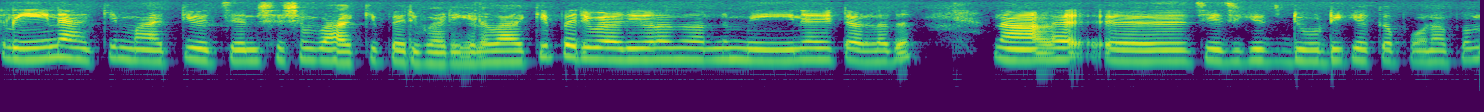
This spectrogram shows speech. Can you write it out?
ക്ലീൻ ആക്കി മാറ്റി വെച്ചതിന് ശേഷം ബാക്കി പരിപാടികൾ ബാക്കി പരിപാടികളെന്ന് പറഞ്ഞാൽ മെയിനായിട്ടുള്ളത് നാളെ ചേച്ചിക്ക് ഡ്യൂട്ടിക്കൊക്കെ പോകണം അപ്പം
